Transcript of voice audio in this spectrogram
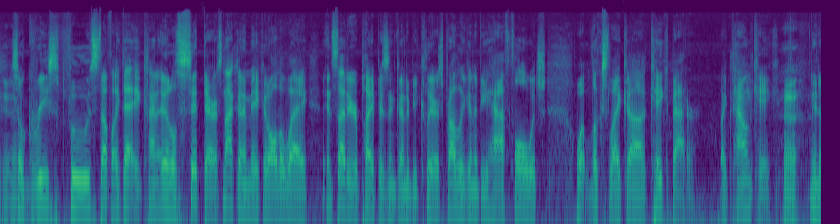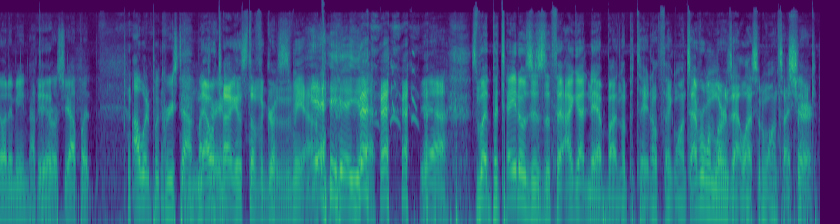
Yeah. So grease, food, stuff like that, it kind of it'll sit there. It's not going to make it all the way. Inside of your pipe isn't going to be clear. It's probably going to be half full, which what looks like a cake batter, like pound cake. Huh. You know what I mean? Not to Yeah. gross you out, but I wouldn't put grease down my now we're drain. talking stuff that grosses me out. yeah, yeah, yeah, yeah. So, But potatoes is the thing. I got nabbed by the potato thing once. Everyone learns that lesson once. I Sure. think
